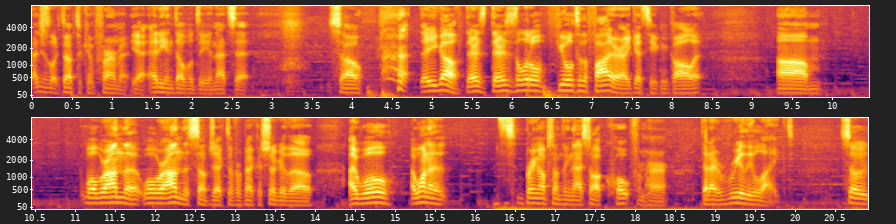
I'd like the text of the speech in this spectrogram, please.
I just looked up to confirm it. Yeah, Eddy and Double D, and that's it. So, there you go. There's there's a little fuel to the fire, I guess you can call it. Um. Well, we're on the well, we're on the subject of Rebecca Sugar, though. I will. I want to bring up something that I saw a quote from her that I really liked. So,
